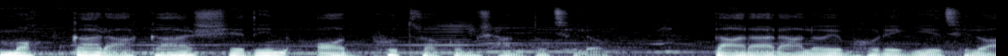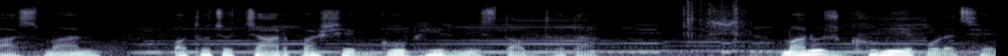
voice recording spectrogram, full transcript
মক্কার আকাশ সেদিন অদ্ভুত রকম শান্ত ছিল। তারার আলোয় ভরে গিয়েছিল আসমান, অথচ চারপাশে গভীর নিস্তব্ধতা। মানুষ ঘুমিয়ে পড়েছে।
